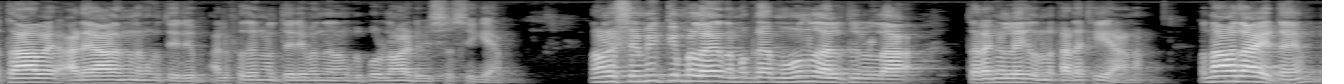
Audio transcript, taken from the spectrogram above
കർത്താവ് അടയാളങ്ങൾ നമുക്ക് തരും അത്ഭുതങ്ങൾ തരുമെന്ന് നമുക്ക് പൂർണമായിട്ട് വിശ്വസിക്കാം. നമ്മൾ ക്ഷമിക്കുമ്പോൾ നമുക്ക് മൂന്ന് തരത്തിലുള്ള തലങ്ങളിലേക്ക് നമ്മൾ കടക്കുകയാണ്. ഒന്നാമതായിട്ട്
